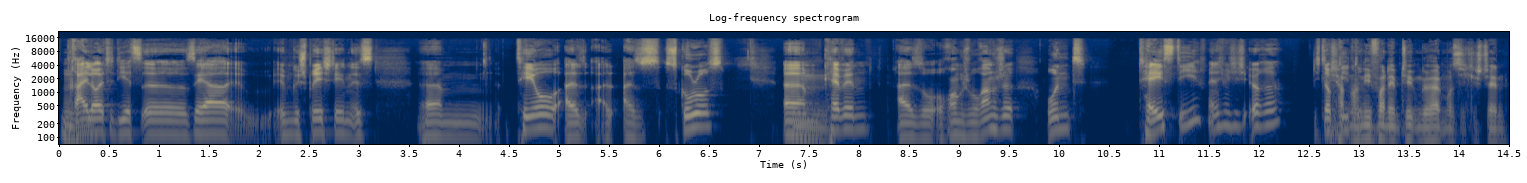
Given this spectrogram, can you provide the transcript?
Drei Mhm. Leute, die jetzt äh, sehr im Gespräch stehen, ist ähm, Theo, also, also Skurrus, ähm, Mhm. Kevin, also Orange Orange und Tasty, wenn ich mich nicht irre. Ich glaube, Ich habe noch nie von dem Typen gehört, muss ich gestehen.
